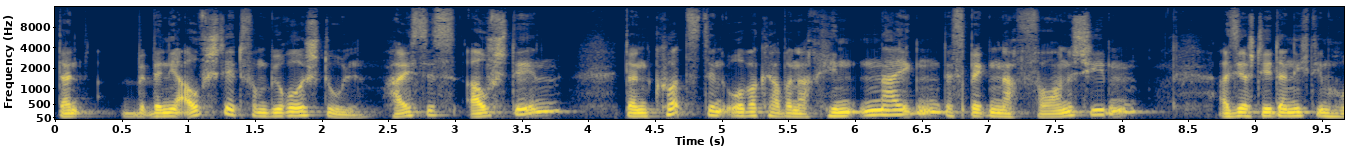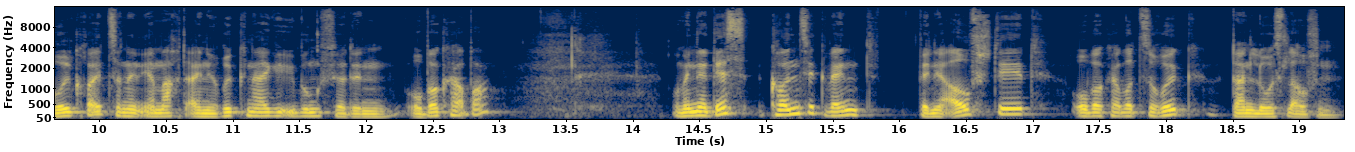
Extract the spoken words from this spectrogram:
dann, wenn ihr aufsteht vom Bürostuhl, heißt es aufstehen, dann kurz den Oberkörper nach hinten neigen, das Becken nach vorne schieben also ihr steht da nicht im Hohlkreuz, sondern ihr macht eine Rückneigeübung für den Oberkörper. Und wenn ihr das konsequent, wenn ihr aufsteht, Oberkörper zurück, dann loslaufen.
